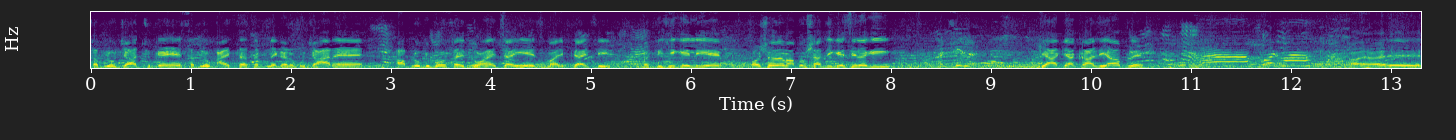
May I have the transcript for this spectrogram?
सब लोग जा चुके हैं सब लोग आहिस्ता से अपने घरों को जा रहे हैं। आप लोग की बहुत सारी दुआएँ चाहिए इस हमारी प्यासी सी भतीजी के लिए। और शोरम आपको शादी कैसी लगी? अच्छी लगी। क्या क्या खा लिया आपने? हाय हाय,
